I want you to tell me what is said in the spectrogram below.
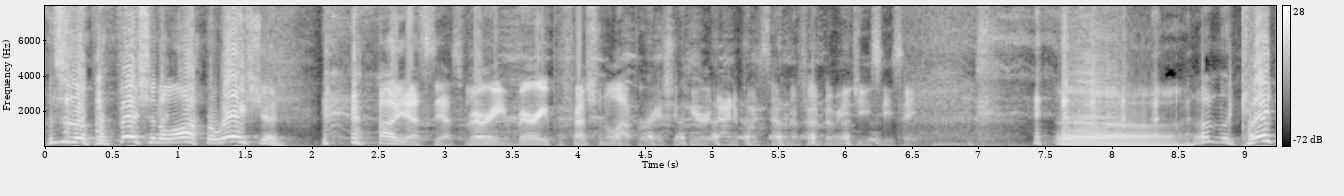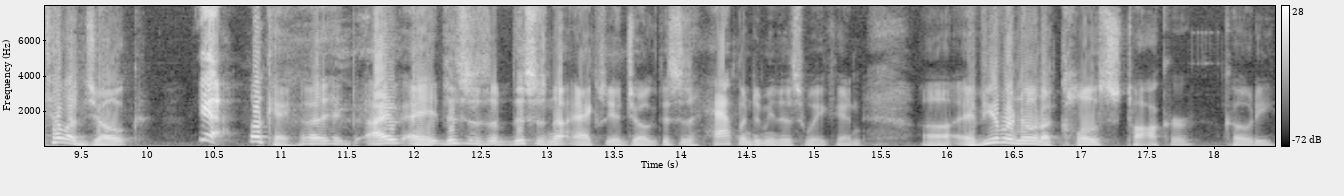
this is a professional operation. oh yes, yes, very, very professional operation here at 90.7 FM WGCC. uh, can I tell a joke? Yeah. Okay. Uh, I, I this is a, this is not actually a joke. This has happened to me this weekend. Uh, have you ever known a close talker, Cody?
